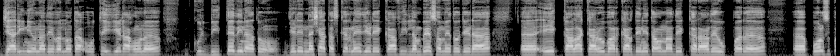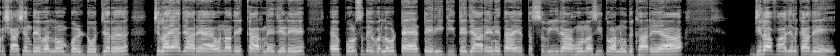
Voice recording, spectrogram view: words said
ਜਾਰੀ ਨੇ ਉਹਨਾਂ ਦੇ ਵੱਲੋਂ, ਤਾਂ ਉੱਥੇ ਹੀ ਜਿਹੜਾ ਹੁਣ ਕੁਝ ਬੀਤੇ ਦਿਨਾਂ ਤੋਂ ਜਿਹੜੇ ਨਸ਼ਾ ਤਸਕਰ ਨੇ, ਜਿਹੜੇ ਕਾਫੀ ਲੰਬੇ ਸਮੇਂ ਤੋਂ ਜਿਹੜਾ ਇਹ ਕਾਲਾ ਕਾਰੋਬਾਰ ਕਰਦੇ ਨੇ, ਤਾਂ ਉਹਨਾਂ ਦੇ ਘਰਾਂ ਦੇ ਉੱਪਰ ਪੁਲਿਸ ਪ੍ਰਸ਼ਾਸਨ ਦੇ ਵੱਲੋਂ ਬੁਲਡੋਜ਼ਰ ਚਲਾਇਆ ਜਾ ਰਿਹਾ ਹੈ। ਉਹਨਾਂ ਦੇ ਘਰ ਨੇ ਜਿਹੜੇ ਪੁਲਿਸ ਦੇ ਵੱਲੋਂ ਢਹਿ ਢੇਰੀ ਕੀਤੇ ਜਾ ਰਹੇ ਨੇ ਤਾਂ ਇਹ ਤਸਵੀਰਾਂ ਹੁਣ ਅਸੀਂ ਤੁਹਾਨੂੰ ਦਿਖਾ ਰਹੇ ਹਾਂ। ਜ਼ਿਲ੍ਹਾ ਫਾਜ਼ਿਲਕਾ ਦੇ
